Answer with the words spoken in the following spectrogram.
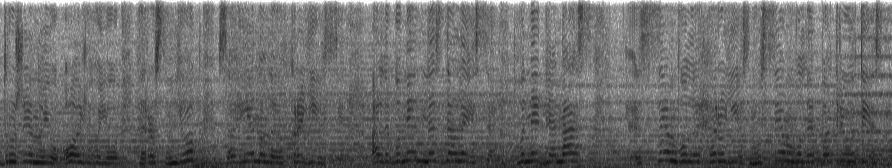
дружиною Ольгою Герасим'юк загинули в Краївці. Але вони не здалися. Вони для нас символи героїзму, символи патріотизму.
